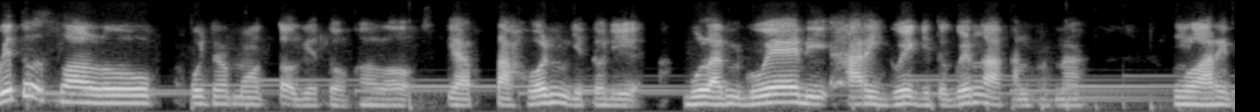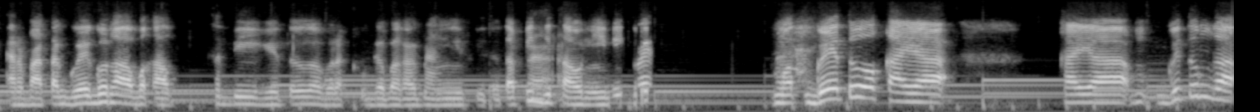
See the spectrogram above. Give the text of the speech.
gue tuh selalu punya moto gitu. Kalau setiap tahun gitu di bulan gue di hari gue gitu, gue nggak akan pernah ngeluarin air mata gue. Gue nggak bakal sedih gitu, nggak bakal, nggak bakal nangis gitu. Tapi di Nah. tahun ini gue, mot gue tuh kayak kayak gue tuh nggak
